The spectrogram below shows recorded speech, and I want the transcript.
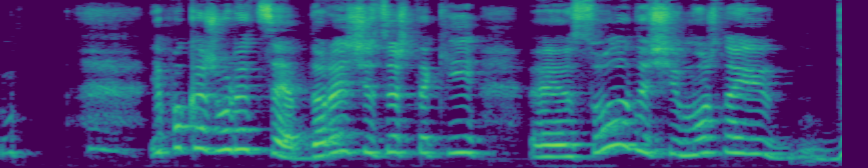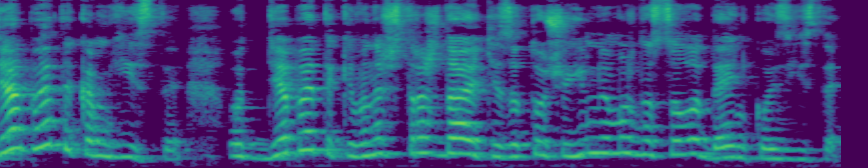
І покажу рецепт. До речі, це ж такі е, солодощі можна і діабетикам їсти. От діабетики вони ж страждають із-за того, що їм не можна солоденького з'їсти,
